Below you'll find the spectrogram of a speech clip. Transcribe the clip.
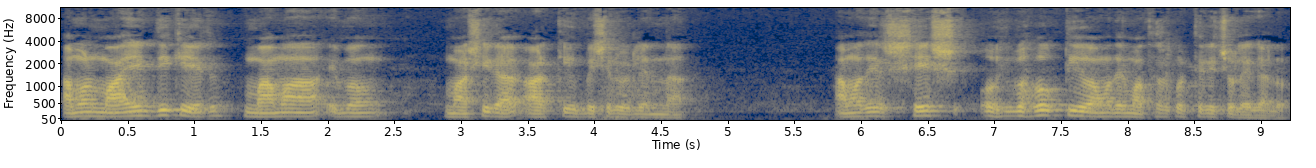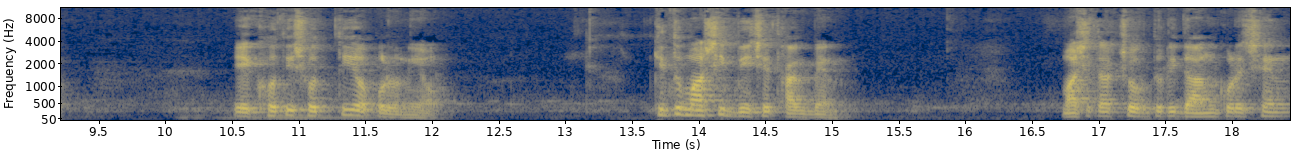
আমার মায়ের দিকের মামা এবং মাসিরা আর কেউ বেঁচে রইলেন না। আমাদের শেষ অভিভাবকটিও আমাদের মাথার উপর থেকে চলে গেল। এ ক্ষতি সত্যিই অপূরণীয়। কিন্তু মাসি বেঁচে থাকবেন। মাসি তার চোখ দুটি দান করেছেন।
